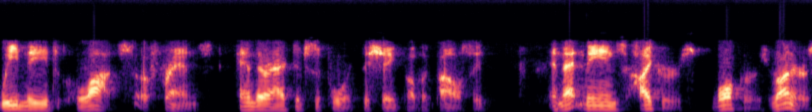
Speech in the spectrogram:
we need lots of friends and their active support to shape public policy. And that means hikers, walkers, runners,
